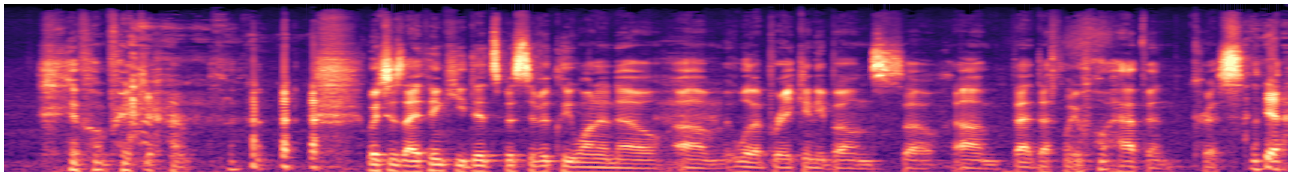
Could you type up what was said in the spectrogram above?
it won't break your arm. Which is, I think he did specifically want to know, um, will it break any bones? So um, that definitely won't happen, Chris. Yeah.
